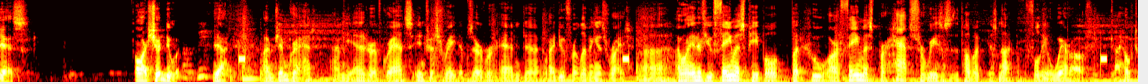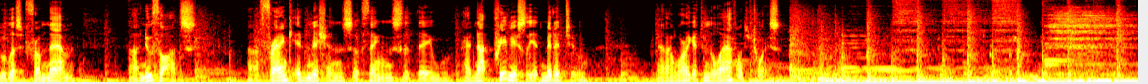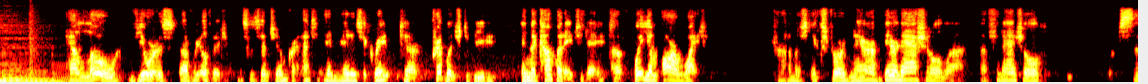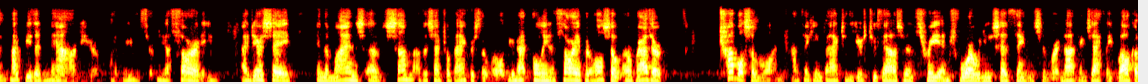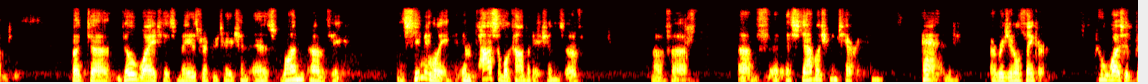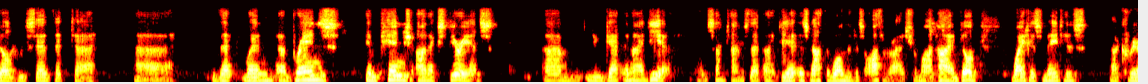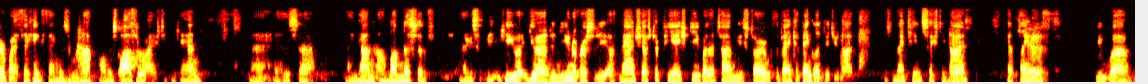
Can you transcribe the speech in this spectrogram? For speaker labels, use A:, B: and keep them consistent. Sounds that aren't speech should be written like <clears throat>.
A: Yes. Oh, I should do it. Yeah. I'm Jim Grant. I'm the editor of Grant's Interest Rate Observer, and uh, what I do for a living is write. Uh, I want to interview famous people, but who are famous perhaps for reasons that the public is not fully aware of. I hope to elicit from them uh, new thoughts, uh, frank admissions of things that they had not previously admitted to, and I want to get them to laugh once or twice. Hello, viewers of Real Vision. This is uh, Jim Grant, and it is a great uh, privilege to be in the company today of William R. White, economist extraordinaire, international uh, uh, financial, it might be the noun here, but certainly authority. I dare say, in the minds of some of the central bankers of the world, you're not only an authority, but also a rather troublesome one. I'm thinking back to the years 2003 and 4 when you said things that were not exactly welcomed but uh, Bill White has made his reputation as one of the seemingly impossible combinations of, of, uh, of establishmentarian and original thinker. Who was it, Bill, who said that, uh, uh that when uh, brains impinge on experience, um, you get an idea? And sometimes that idea is not the one that is authorized from on high. And Bill White has made his uh, career by thinking things were not always authorized. He began uh, as uh, a young alumnus of, I guess you, you had a University of Manchester PhD by the time you started with the Bank of England, did you not? It was 1969 yes. at length. Yes. You uh,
